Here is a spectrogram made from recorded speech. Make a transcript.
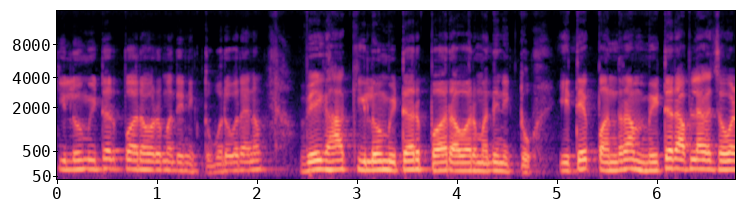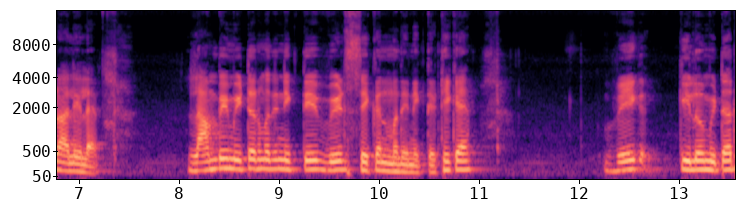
किलोमीटर पर अवरमध्ये निघतो बरोबर आहे ना? वेग हा किलोमीटर पर अवरमध्ये निघतो. इथे पंधरा मीटर आपल्याजवळ आलेला आहे. लांबी मीटरमध्ये निघते वेळ सेकंदमध्ये निघते ठीक आहे? वेग किलोमीटर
